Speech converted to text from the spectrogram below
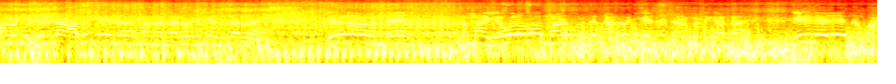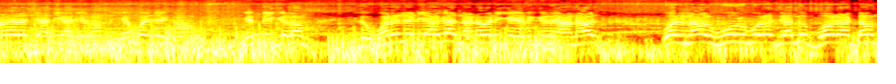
மனு கொடுத்துருந்தா அதுக்கும் எந்த விதமான நடவடிக்கை எடுத்து தரல. இதனால் வந்து நம்ம எவ்வளவோ மனு கொடுத்து நடவடிக்கை எடுத்து தர மாட்டேங்காங்க இனிமேல் இந்த மாநகராட்சி அதிகாரிகளும் எம்எல்ஏக்களும் எம்பிக்களும் இது உடனடியாக நடவடிக்கை எடுக்கலை. ஆனால் ஒரு நாள் ஊர் பூரா சேர்ந்து போராட்டம்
